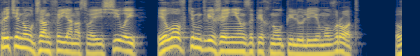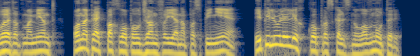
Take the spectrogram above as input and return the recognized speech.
притянул Джан Фэяна своей силой и ловким движением запихнул пилюли ему в рот. В этот момент он опять похлопал Джан Фэяна по спине, и пилюля легко проскользнула внутрь.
